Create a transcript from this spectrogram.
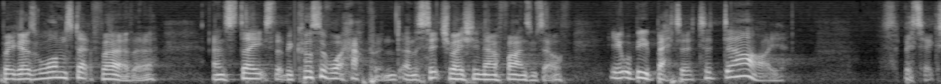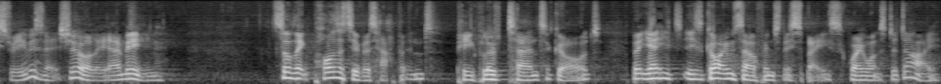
but he goes one step further and states that because of what happened and the situation he now finds himself, it would be better to die it's a bit extreme, isn't it? Surely. I mean, something positive has happened. People have turned to God, but yet he's got himself into this space where he wants to die.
